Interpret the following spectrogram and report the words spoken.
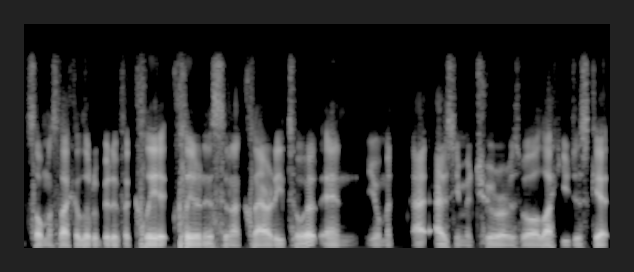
it's almost like a little bit of a clear clearness and a clarity to it, and you're as you mature as well, like you just get,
